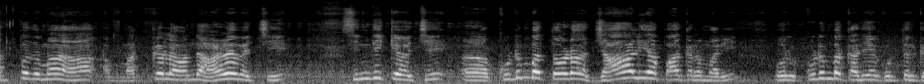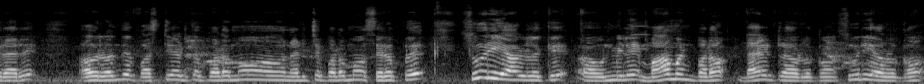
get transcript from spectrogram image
அற்புதமாக மக்களை வந்து அழ வச்சு சிந்திக்க வச்சு குடும்பத்தோட ஜாலியாக பார்க்குற மாதிரி ஒரு குடும்ப கதையை கொடுத்துருக்கிறாரு. அவர் வந்து ஃபஸ்ட்டு எடுத்த படமும் நடித்த படமும் சிறப்பு. சூர்யா அவர்களுக்கு உண்மையிலே மாமன் படம் டைரக்டர் அவர்களுக்கும் சூரிய அவர்களுக்கும்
